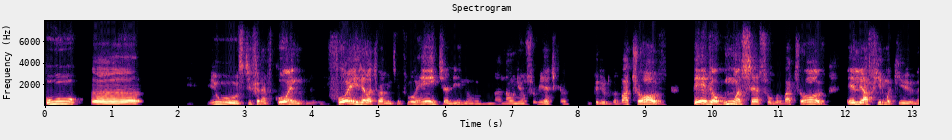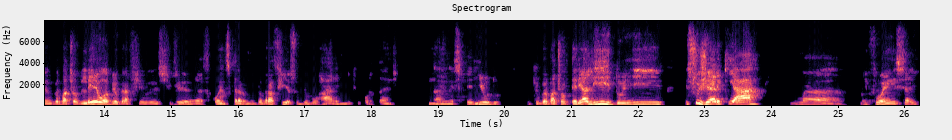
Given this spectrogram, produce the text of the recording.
o uh, e o Stephen F. Cohen foi relativamente influente ali no, na, na, União Soviética no período Gorbachev, teve algum acesso ao Gorbachev. Ele afirma que né, o Gorbachev leu a biografia, o Stephen F. Cohen escreve uma biografia sobre o Buhari, muito importante na, nesse período, que o Gorbachev teria lido, e, e sugere que há uma influência aí.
